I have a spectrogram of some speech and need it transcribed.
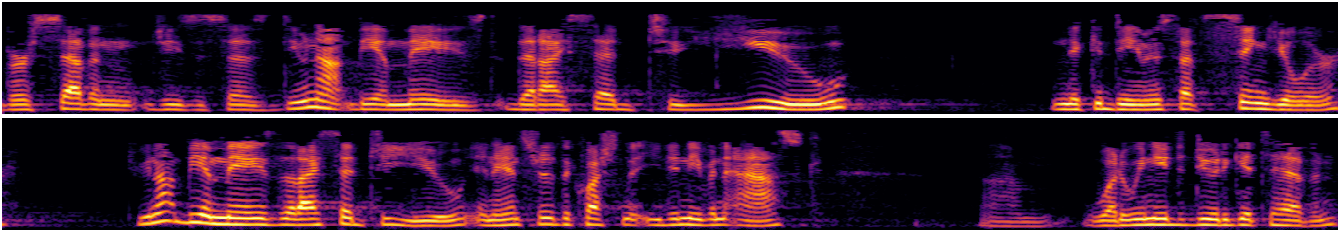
Verse 7, Jesus says, Do not be amazed that I said to you, Nicodemus, that's singular. Do not be amazed that I said to you, in answer to the question that you didn't even ask, um, what do we need to do to get to heaven?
